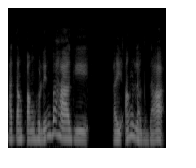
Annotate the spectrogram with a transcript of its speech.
At ang panghuling bahagi ay ang lagda.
